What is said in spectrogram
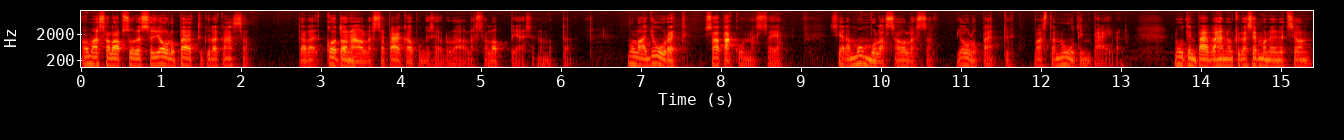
Omassa lapsuudessa joulu päättyi kyllä kanssa täällä kotona ollessa, pääkaupunkiseudulla ollessa loppiaisena, mutta mulla on juuret satakunnassa ja siellä mummulassa ollessa joulu päättyi vasta Nuutin päivänä. Nuutin päivähän on kyllä semmoinen, että se on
